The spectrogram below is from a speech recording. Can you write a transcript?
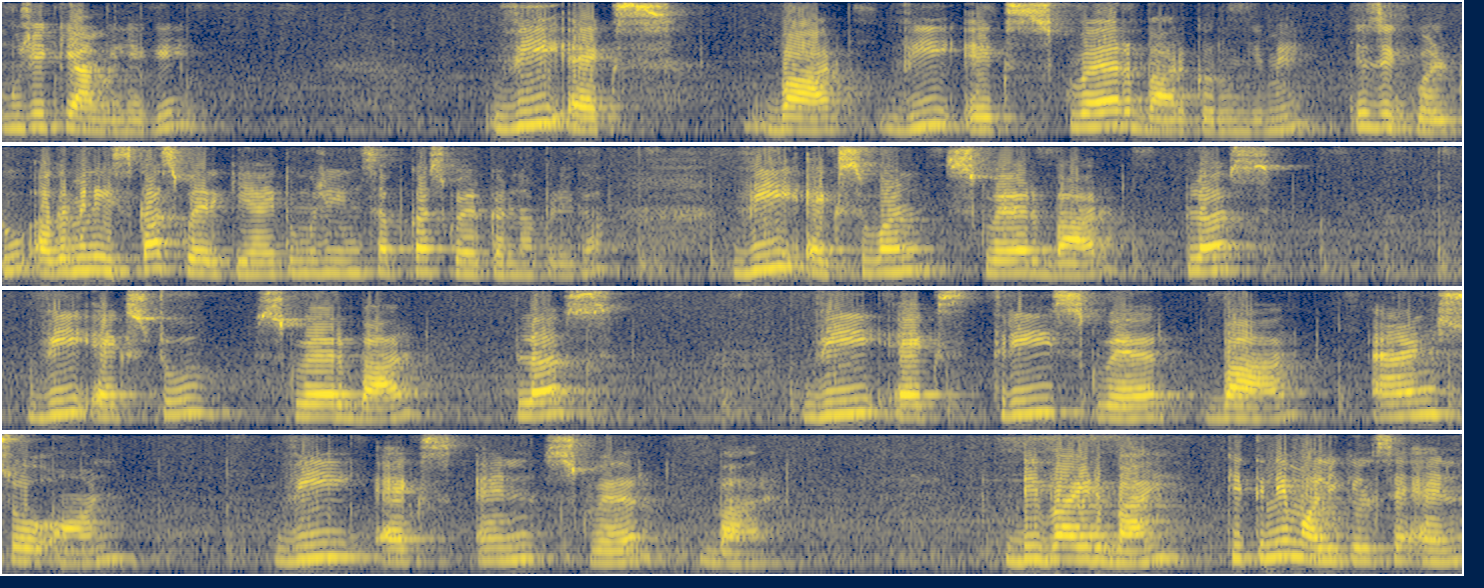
मुझे क्या मिलेगी? V X bar V X square bar करूँगी मैं इज़ इक्वल टू अगर मैंने इसका स्क्वायर किया है तो मुझे इन सब का स्क्वायर करना पड़ेगा। V X one square bar plus V X two square bar plus V X three square bar and so on V X N square bar divide by कितने मॉलिक्यूल से एन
